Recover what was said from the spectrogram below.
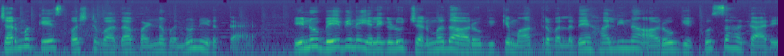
ಚರ್ಮಕ್ಕೆ ಸ್ಪಷ್ಟವಾದ ಬಣ್ಣವನ್ನು ನೀಡುತ್ತೆ. ಇನ್ನು ಬೇವಿನ ಎಲೆಗಳು ಚರ್ಮದ ಆರೋಗ್ಯಕ್ಕೆ ಮಾತ್ರವಲ್ಲದೆ ಹಲ್ಲಿನ ಆರೋಗ್ಯಕ್ಕೂ ಸಹಕಾರಿ.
